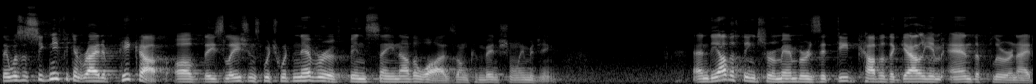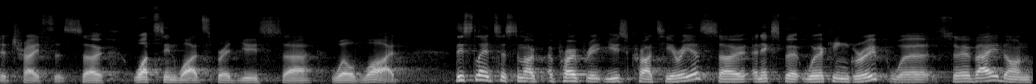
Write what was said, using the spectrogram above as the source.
there was a significant rate of pickup of these lesions which would never have been seen otherwise on conventional imaging. And the other thing to remember is it did cover the gallium and the fluorinated traces, so what's in widespread use uh, worldwide. This led to some appropriate use criteria. So, an expert working group were surveyed on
